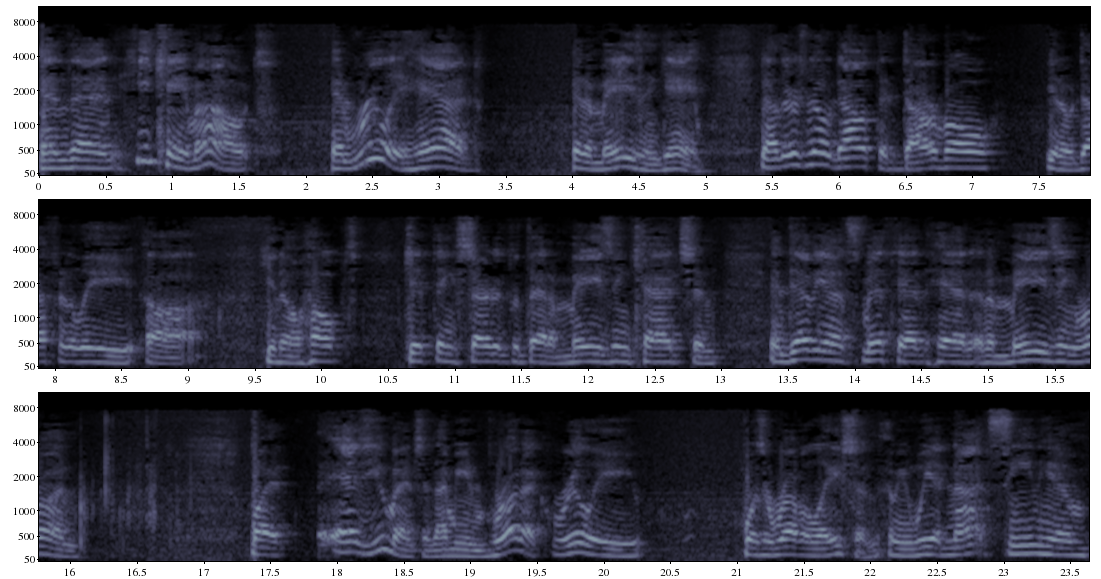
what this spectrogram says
And then he came out and really had an amazing game. Now, there's no doubt that Darboh, you know, definitely, uh, you know, helped get things started with that amazing catch, and and De'Veon Smith had had an amazing run. But as you mentioned, I mean, Rudock really was a revelation. I mean, we had not seen him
